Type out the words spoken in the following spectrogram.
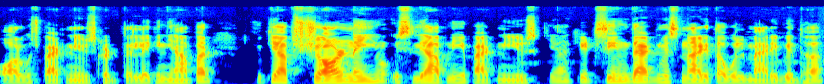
और कुछ पैटर्न यूज़ करते लेकिन यहाँ पर, क्योंकि आप श्योर नहीं हो, इसलिए आपने ये पैटर्न यूज़ किया कि it seem that miss Narita will marry with her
